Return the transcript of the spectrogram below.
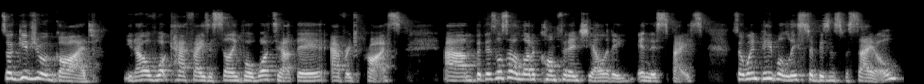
So it gives you a guide, you know, of what cafes are selling for, what's out there, average price. Um, but there's also a lot of confidentiality in this space. So when people list a business for sale,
